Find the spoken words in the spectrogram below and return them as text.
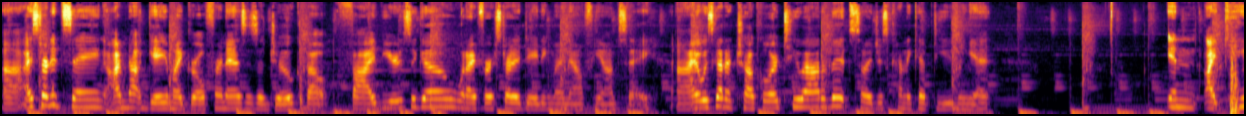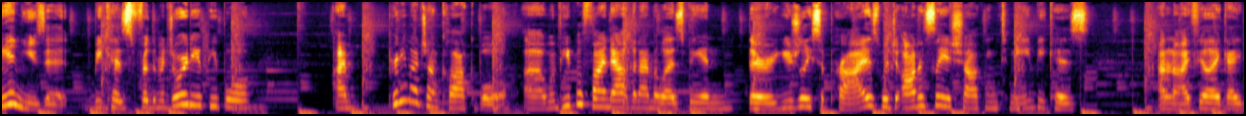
Uh, I started saying I'm not gay, my girlfriend is as a joke about five years ago when I first started dating my now fiance. Uh, I always got a chuckle or two out of it, so I just kind of kept using it. And I can use it because for the majority of people, I'm pretty much unclockable. Uh, when people find out that I'm a lesbian, they're usually surprised, which honestly is shocking to me because I don't know, I feel like I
